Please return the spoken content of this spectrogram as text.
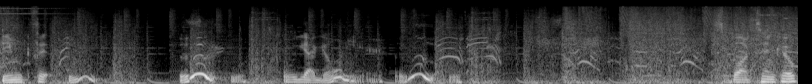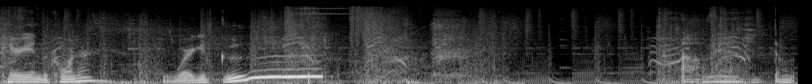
Demon fit. Ooh, ooh. What we got going here? Ooh. It's block Tenko carrying the corner. This is where it gets good. Oh man, don't.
